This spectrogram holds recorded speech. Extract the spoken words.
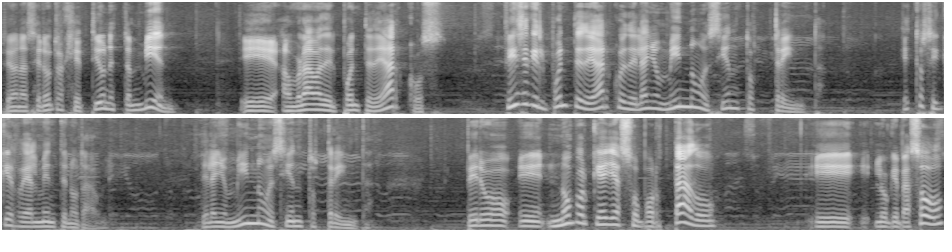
Se van a hacer otras gestiones también. Eh, hablaba del puente de Arcos. Fíjese que el puente de Arcos es del año 1930. Esto sí que es realmente notable. Del año 1930. Pero eh, no porque haya soportado eh, lo que pasó,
